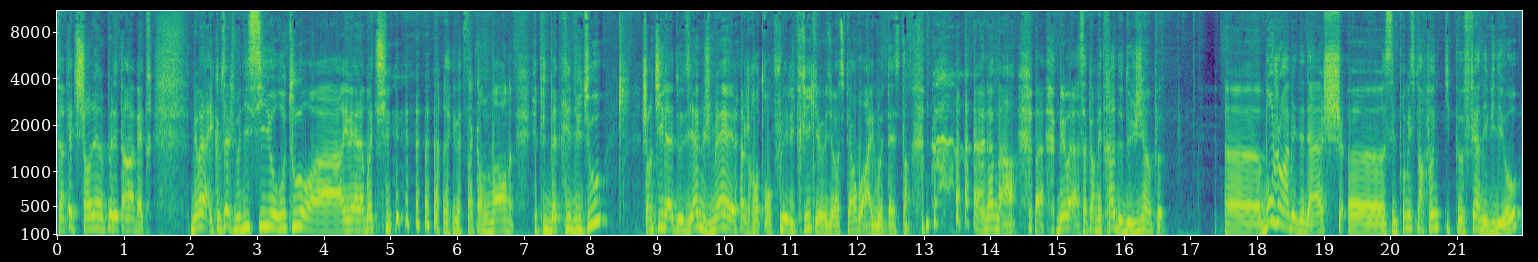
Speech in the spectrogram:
ça va peut-être changer un peu les paramètres. Mais voilà, et comme ça, je me dis, si au retour, arriver à la moitié, arriver à 50 bornes, et plus de batterie du tout, Gentil la deuxième, je mets, là je rentre en full électrique, euh, se faire voir avec vos tests. Hein. Un amas. Voilà. Mais voilà, ça permettra de, juger un peu. Euh, bonjour ABZH, euh, c'est le premier smartphone qui peut faire des vidéos.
